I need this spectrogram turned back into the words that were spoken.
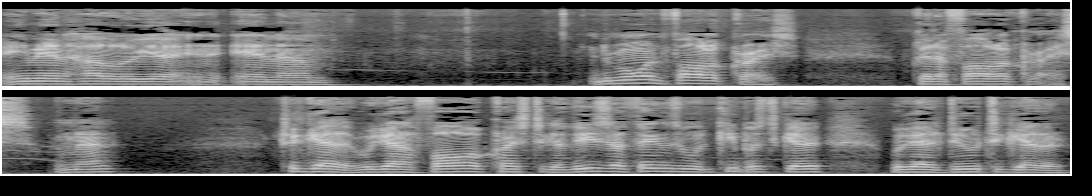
Amen. Hallelujah. And, and um, number one, follow Christ. We got to follow Christ, amen. Together. We got to follow Christ together. These are things that would keep us together. We got to do together.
